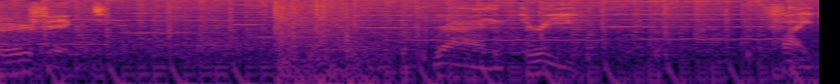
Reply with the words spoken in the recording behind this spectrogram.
Perfect. Round three. Fight.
